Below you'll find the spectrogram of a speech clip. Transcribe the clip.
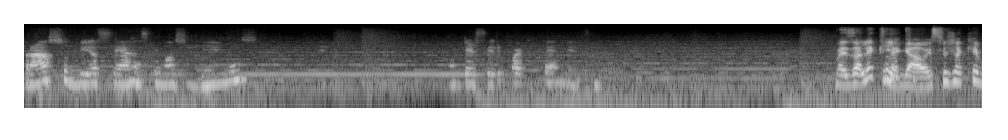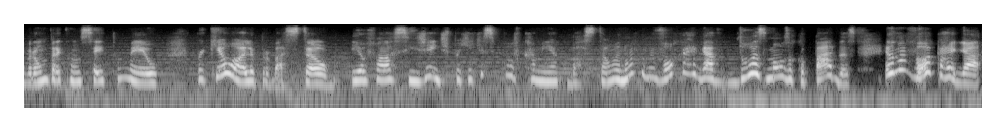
para subir as serras que nós subimos, um terceiro e quarto pé mesmo. Mas olha que legal, isso já quebrou um preconceito meu. Porque eu olho pro bastão e eu falo assim, gente, por que, que esse povo caminha com bastão? Eu não, não, vou carregar duas mãos ocupadas? Eu não vou carregar.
